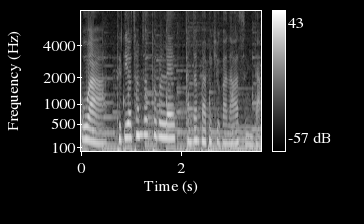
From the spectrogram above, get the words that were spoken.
우와 드디어 참석 투블랙 간장 바베큐가 나왔습니다.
